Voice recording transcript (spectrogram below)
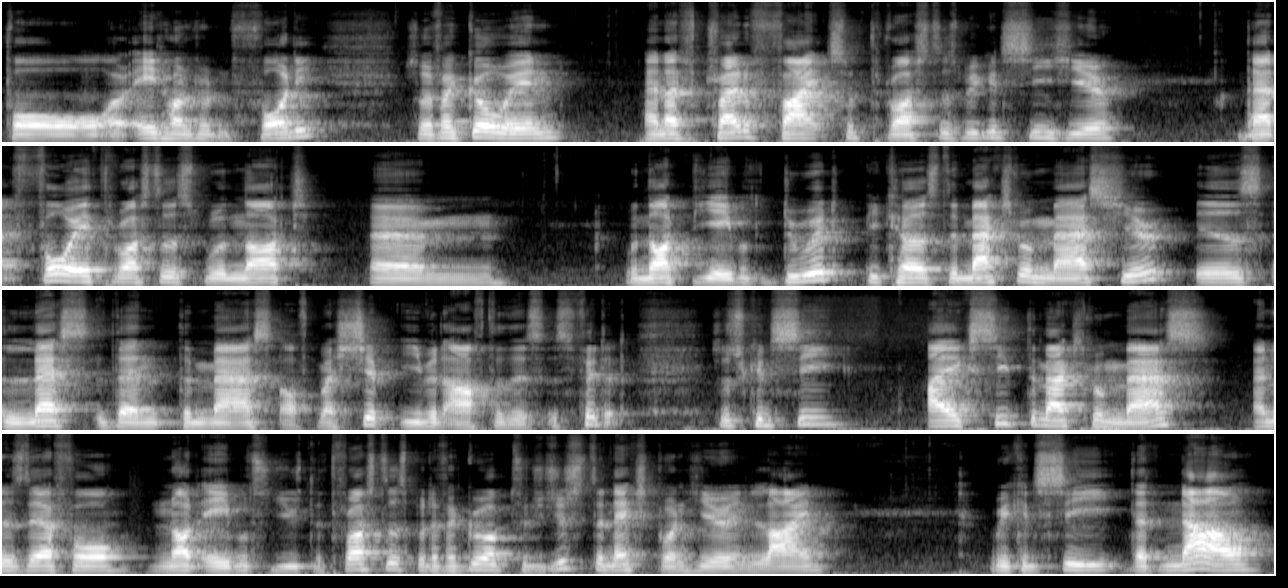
four or 840. So if I go in and I try to find some thrusters, we can see here that 4A thrusters will not um, will not be able to do it because the maximum mass here is less than the mass of my ship even after this is fitted. So as you can see, I exceed the maximum mass and is therefore not able to use the thrusters. But if I go up to just the next one here in line, we can see that now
